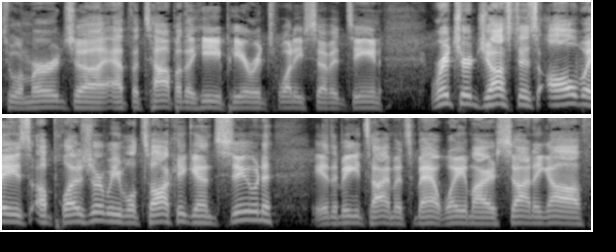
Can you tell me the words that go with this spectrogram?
to emerge uh, at the top of the heap here in 2017. Richard Justice, always a pleasure. We will talk again soon. In the meantime, it's Matt Waymeyer signing off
